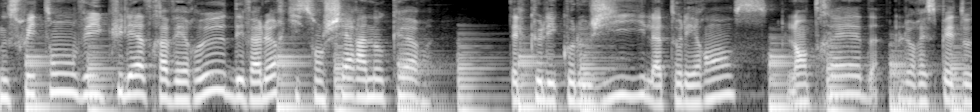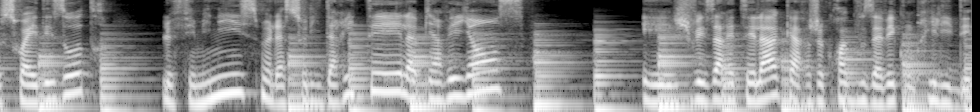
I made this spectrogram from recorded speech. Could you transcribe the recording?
nous souhaitons véhiculer à travers eux des valeurs qui sont chères à nos cœurs, telles que l'écologie, la tolérance, l'entraide, le respect de soi et des autres, le féminisme, la solidarité, la bienveillance. Et je vais arrêter là car je crois que vous avez compris l'idée.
